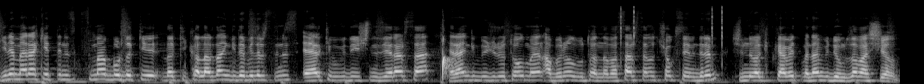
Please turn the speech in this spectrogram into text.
Yine merak ettiğiniz kısma buradaki dakikalardan gidebilirsiniz. Eğer ki bu video işinize yararsa herhangi bir ücreti olmayan abone ol butonuna basarsanız çok sevinirim. Şimdi vakit kaybetmeden videomuza başlayalım.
